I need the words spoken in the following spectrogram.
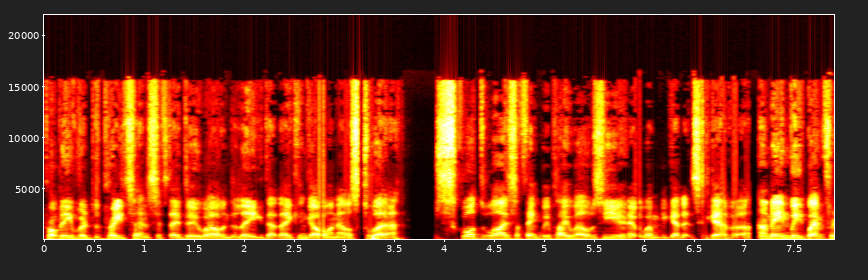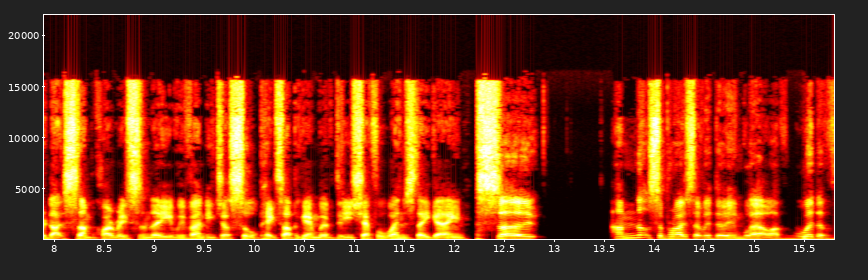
probably with the pretense if they do well in the league that they can go on elsewhere. Squad wise, I think we play well as a unit when we get it together. I mean, we went through that slump quite recently. We've only just sort of picked up again with the Sheffield Wednesday game. So I'm not surprised that we're doing well. I would have,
